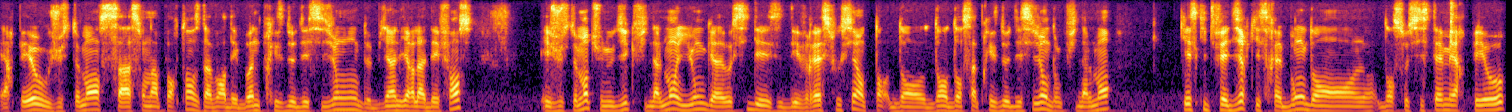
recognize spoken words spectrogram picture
RPO où justement ça a son importance d'avoir des bonnes prises de décision, de bien lire la défense. Et justement, tu nous dis que finalement, Young a aussi des, vrais soucis dans, sa prise de décision. Donc finalement, qu'est-ce qui te fait dire qu'il serait bon dans, dans, ce système RPO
